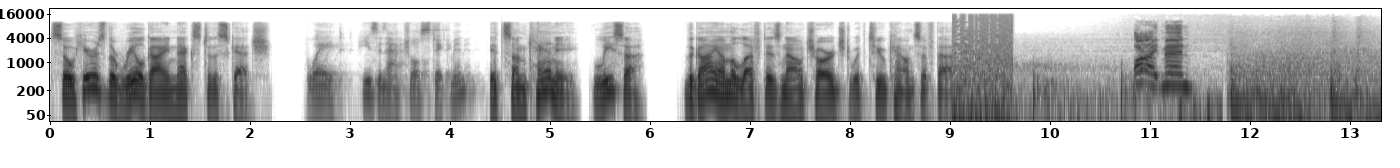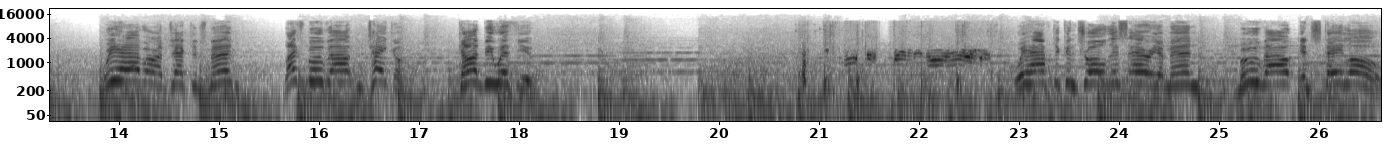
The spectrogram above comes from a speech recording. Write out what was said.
So here's the real guy next to the sketch. Wait, he's an actual stickman? It's uncanny, Lisa. The guy on the left is now charged with two counts of theft. All right, men. We have our objectives, men. Let's move out and take them. God be with you. We have to control this area, men. Move out and stay low.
